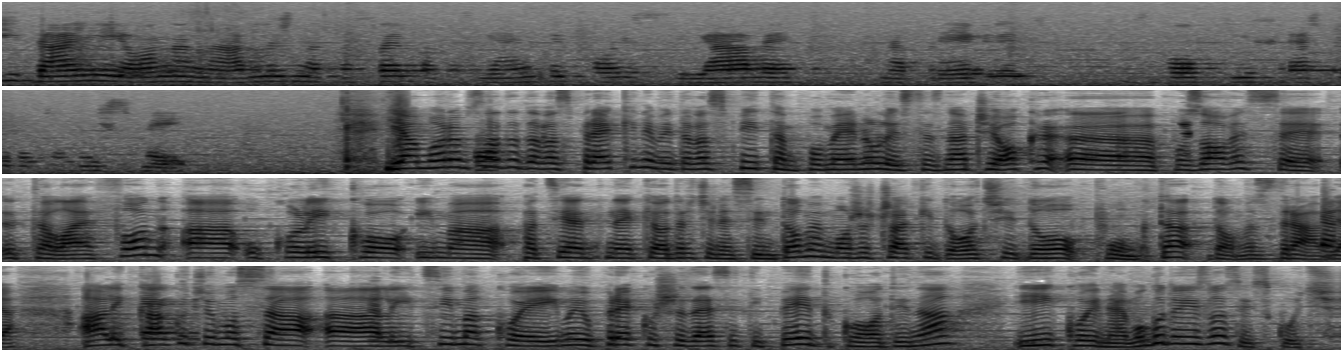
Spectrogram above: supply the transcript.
i dalje je ona nadležna za sve pacijente koji se jave na pregled zbog tih respiratornih smetnji. Ja moram sada da vas prekinem i da vas pitam, pomenuli ste, znači okre, e, pozove se telefon, a ukoliko ima pacijent neke određene simptome, može čak i doći do punkta doma zdravlja. Da. Ali kako ćemo sa a, licima koje imaju preko 65 godina i koji ne mogu da izlaze iz kuće?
